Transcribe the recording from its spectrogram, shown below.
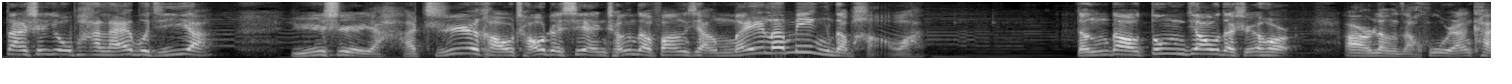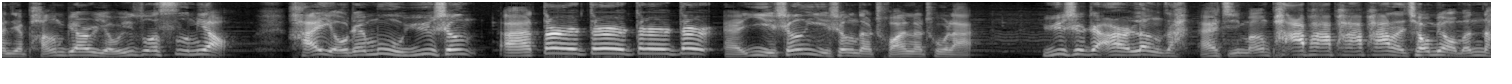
但是又怕来不及呀，于是呀，只好朝着县城的方向没了命的跑啊。等到东郊的时候，二愣子忽然看见旁边有一座寺庙，还有这木鱼声啊，嘚儿嘚儿嘚嘚，哎，一声一声的传了出来。于是这二愣子哎，急忙啪啪啪啪的敲庙门呐，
